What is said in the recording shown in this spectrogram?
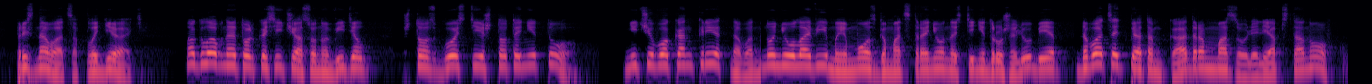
– признаваться в плагиате. А главное, только сейчас он увидел, что с гостьей что-то не то. Ничего конкретного, но неуловимые мозгом отстраненности и недружелюбие 25-м кадром мозолили обстановку.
